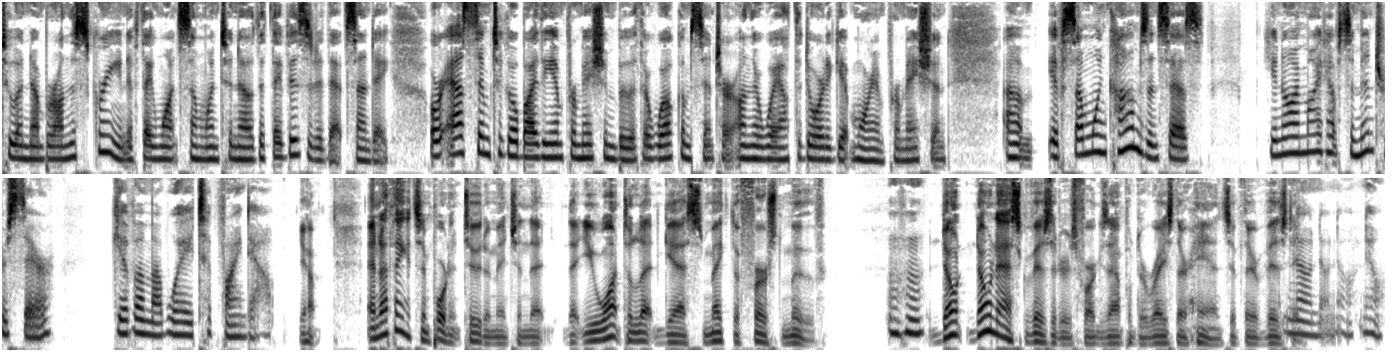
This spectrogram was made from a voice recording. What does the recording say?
to a number on the screen if they want someone to know that they visited that Sunday, or ask them to go by the information booth or welcome center on their way out the door to get more information. Um, if someone comes and says, you know, I might have some interest there, give them a way to find out. Yeah. And I think it's important too to mention that, that you want to let guests make the first move. Mm-hmm. Don't don't ask visitors, for example, to raise their hands if they're visiting. No, no, no, no.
